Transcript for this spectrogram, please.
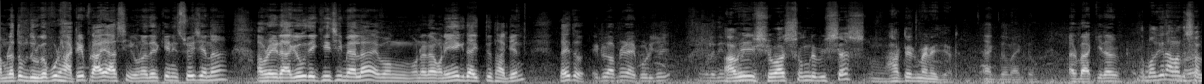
আমরা তো দুর্গাপুর হাটে প্রায় আসি ওনাদেরকে নিশ্চয়ই চেনা। আমরা এর আগেও দেখিয়েছি মেলা এবং ওনারা অনেক দায়িত্বে থাকেন। তাই তো? একটু আপনার পরিচয় বলে দিন। আমি সুভাষ চন্দ্র বিশ্বাস হাটের ম্যানেজার। একদম একদম। আর বাকিরা? বাকি আমাদের সব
